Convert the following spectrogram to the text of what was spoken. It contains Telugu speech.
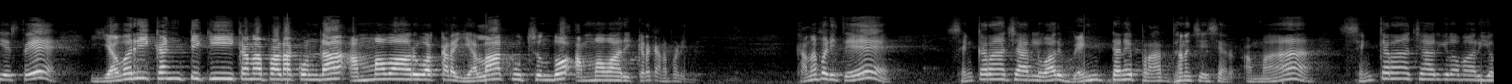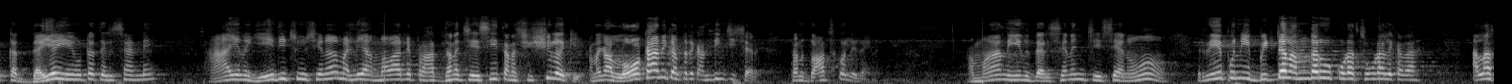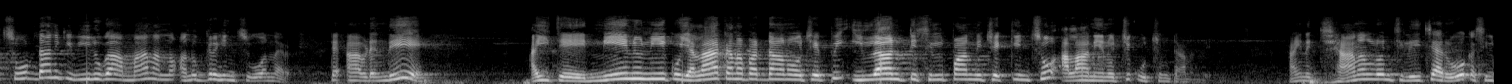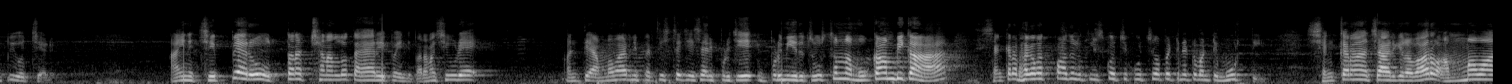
చేస్తే ఎవరి కంటికి కనపడకుండా అమ్మవారు అక్కడ ఎలా కూర్చుందో అమ్మవారు ఇక్కడ కనపడింది. కనపడితే శంకరాచార్యుల వారు వెంటనే ప్రార్థన చేశారు. అమ్మా శంకరాచార్యుల వారి యొక్క దయ ఏమిటో తెలుసా అండి? ఆయన ఏది చూసినా మళ్ళీ అమ్మవారిని ప్రార్థన చేసి తన శిష్యులకి అనగా లోకానికి అంతటికి అందించేశారు. తను దాచుకోలేదు ఆయన. అమ్మా నేను దర్శనం చేశాను. రేపు నీ బిడ్డలందరూ కూడా చూడాలి కదా. అలా చూడ్డానికి వీలుగా అమ్మా నన్ను అనుగ్రహించు అన్నారు. అంటే ఆవిడంది అయితే నేను నీకు ఎలా కనపడ్డానో చెప్పి ఇలాంటి శిల్పాన్ని చెక్కించు అలా నేను వచ్చి కూర్చుంటానంది. ఆయన ధ్యానంలోంచి లేచారు ఒక శిల్పి వచ్చాడు. ఆయన చెప్పారు ఉత్తర క్షణంలో తయారైపోయింది పరమశివుడే అంతే అమ్మవారిని ప్రతిష్ఠ చేశారు ఇప్పుడు చే ఇప్పుడు మీరు చూస్తున్న మూకాంబిక శంకర భగవత్పాదులు తీసుకొచ్చి కూర్చోపెట్టినటువంటి మూర్తి శంకరాచార్యుల వారు అమ్మవారి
